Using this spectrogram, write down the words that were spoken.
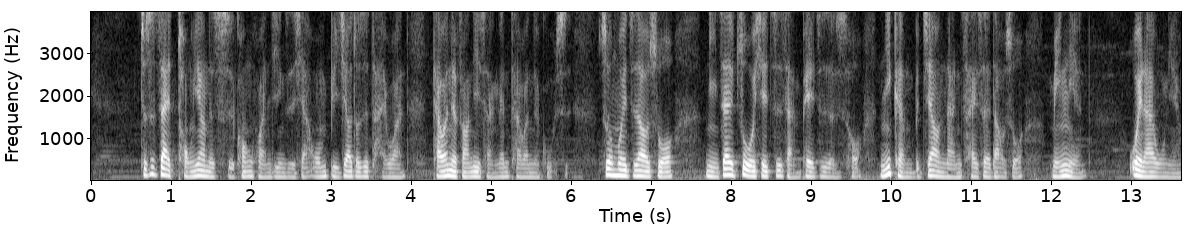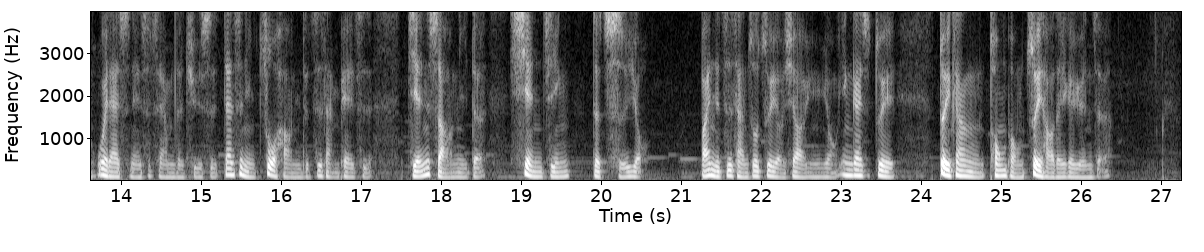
就是在同样的时空环境之下，我们比较都是台湾，台湾的房地产跟台湾的股市，所以我们会知道说。你在做一些资产配置的时候，你可能比较难猜测到说，明年、未来五年、未来十年是怎样的趋势。但是你做好你的资产配置，减少你的现金的持有，把你的资产做最有效的运用，应该是对对抗通膨最好的一个原则。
